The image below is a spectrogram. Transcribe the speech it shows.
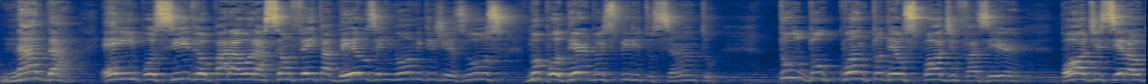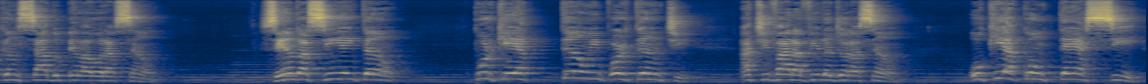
Nada é impossível para a oração feita a Deus em nome de Jesus, no poder do Espírito Santo. Tudo quanto Deus pode fazer pode ser alcançado pela oração. Sendo assim, então, por que é tão importante ativar a vida de oração? O que acontece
